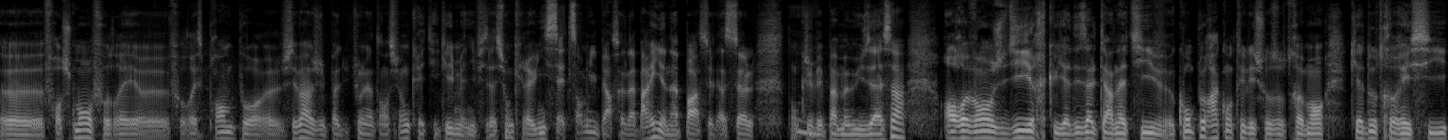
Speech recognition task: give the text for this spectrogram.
Euh, franchement, faudrait, euh, faudrait se prendre pour, euh, je sais pas, j'ai pas du tout l'intention de critiquer une manifestation qui réunit 700 000 personnes à Paris. Il y en a pas, c'est la seule. Donc, je vais pas m'amuser à ça. En revanche, dire qu'il y a des alternatives, qu'on peut raconter les choses autrement, qu'il y a d'autres récits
